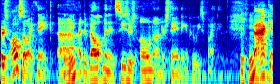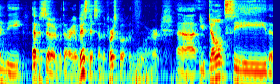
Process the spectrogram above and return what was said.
There's also, I think, uh, Mm-hmm. a development in Caesar's own understanding of who he's fighting. Mm-hmm. Back in the episode with Ariovistus in the first book of the war, uh, you don't see the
